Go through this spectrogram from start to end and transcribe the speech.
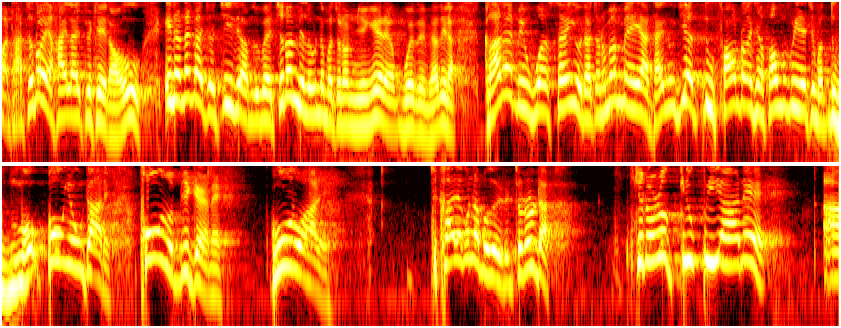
မှာဒါကျွန်တော်ရဲ့ highlight ဖြစ်ခဲ့တာဟုတ်အင်တာနက်ကကျွန်တော်ကြည့်စရာမလိုပဲကျွန်တော်မျက်လုံးထဲမှာကျွန်တော်မြင်ခဲ့တဲ့ပွဲစဉ်ဗျာသိလားဂါရက်ဘေဝက်ဆန်းယူဒါကျွန်တော်မမဲရဒိုင်လူကြီးကသူ့ founder ချင် found မပေးတဲ့ချိန်မှာသူကုန်းယုံထားတယ်ဖုံးဆိုပြစ်ကန်တယ်ဂိုးသွားတယ်ဒီခါရကုန်းကပြောတယ်ကျွန်တော်တို့ဒါကျွန်တော်တို့ QPR နဲ့ အာ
